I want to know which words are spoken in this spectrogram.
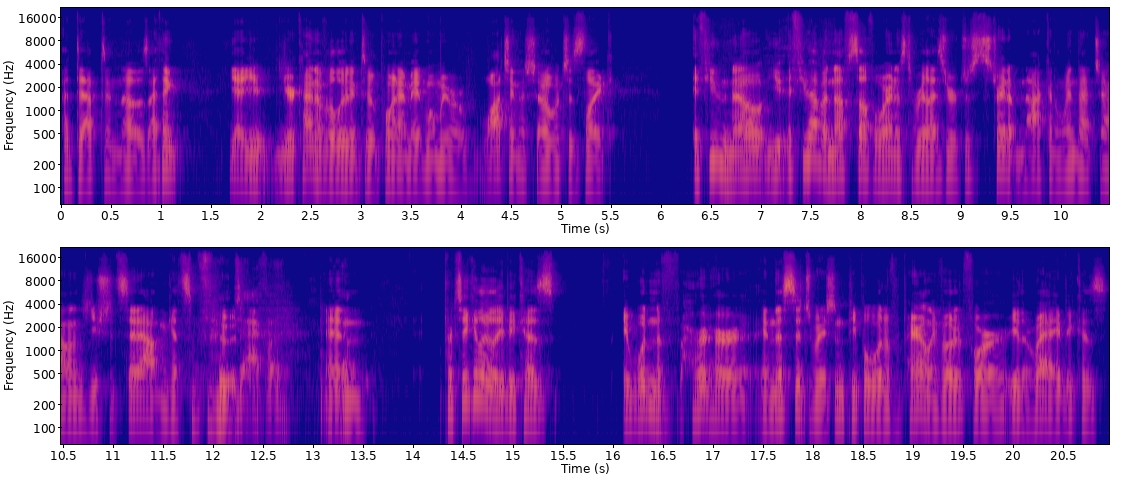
adept in those. I think, yeah, you you're kind of alluding to a point I made when we were watching the show, which is like if you know you if you have enough self-awareness to realize you're just straight up not going to win that challenge you should sit out and get some food exactly and yep. particularly because it wouldn't have hurt her in this situation people would have apparently voted for her either way because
